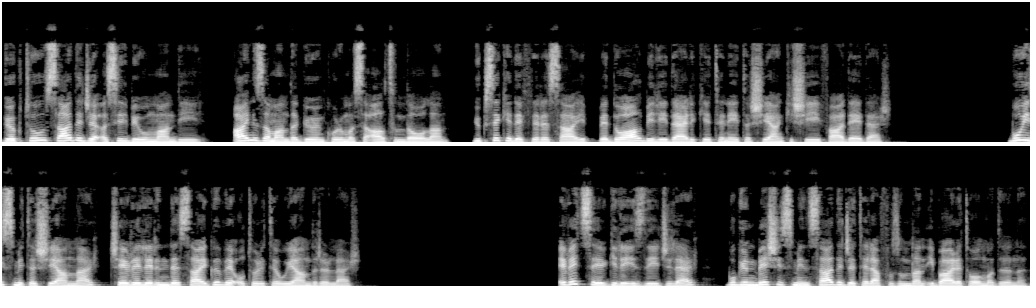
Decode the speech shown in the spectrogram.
Göktuğ sadece asil bir unvan değil, aynı zamanda göğün koruması altında olan, yüksek hedeflere sahip ve doğal bir liderlik yeteneği taşıyan kişiyi ifade eder. Bu ismi taşıyanlar, çevrelerinde saygı ve otorite uyandırırlar. Evet sevgili izleyiciler, bugün 5 ismin sadece telaffuzundan ibaret olmadığını,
